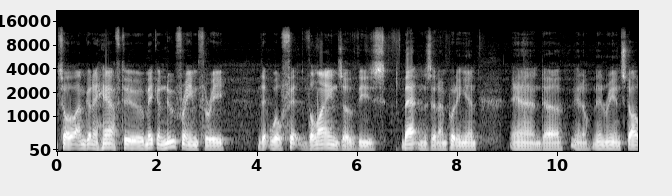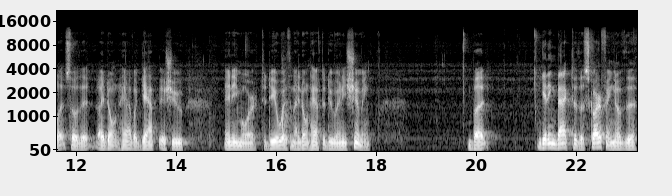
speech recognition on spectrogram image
So I'm going to have to make a new frame three that will fit the lines of these battens that I'm putting in and, uh, you know, then reinstall it so that I don't have a gap issue anymore to deal with and I don't have to do any shimming. But getting back to the scarfing of the,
